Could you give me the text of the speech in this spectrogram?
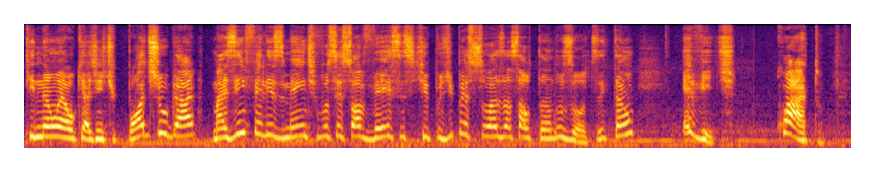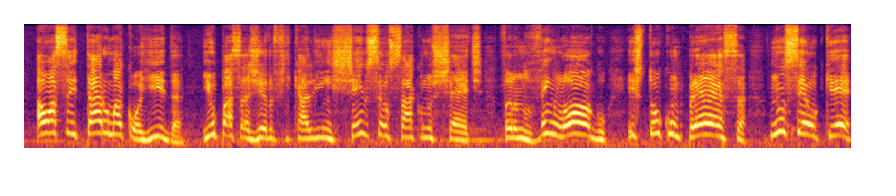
que não é o que a gente pode julgar, mas infelizmente você só vê esses tipos de pessoas assaltando os outros. Então, evite. Quarto, ao aceitar uma corrida e o passageiro ficar ali enchendo seu saco no chat, falando vem logo, estou com pressa, não sei o que,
